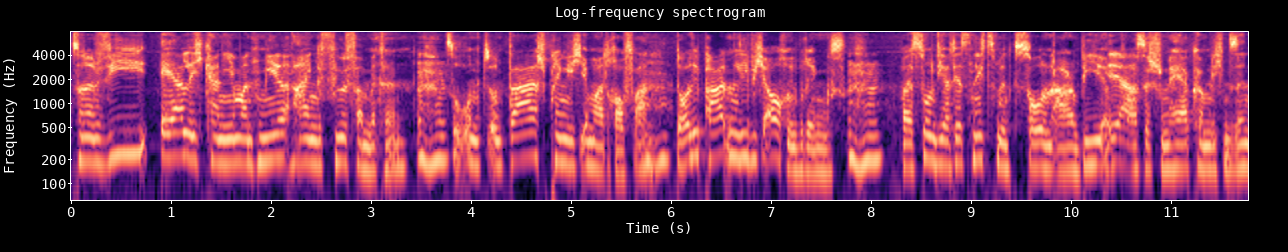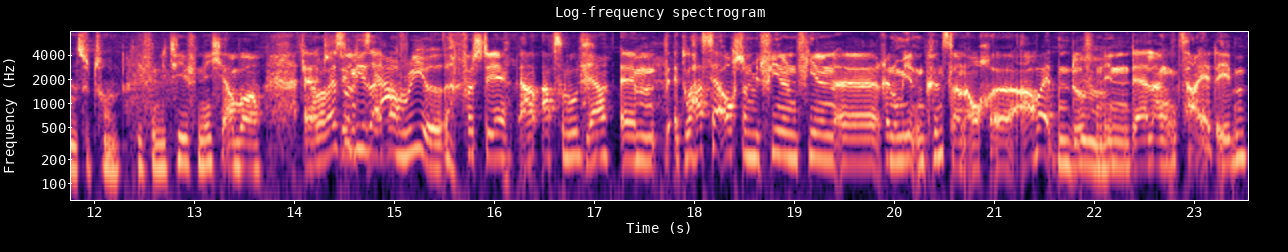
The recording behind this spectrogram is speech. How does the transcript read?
sondern wie ehrlich kann jemand mir ein Gefühl vermitteln. Mhm. So und, und da springe ich immer drauf an. Mhm. Dolly Parton liebe ich auch übrigens. Mhm. Weißt du, und die hat jetzt nichts mit Soul und R&B im ja. klassischen herkömmlichen Sinn zu tun. Die definitiv nicht, aber. Äh, aber weißt du, die ist ja, einfach real. Verstehe, ja, absolut, ja. Ähm, du hast ja auch schon mit vielen, vielen äh, renommierten Künstlern auch äh, arbeiten dürfen mhm. in der langen Zeit eben.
